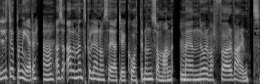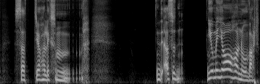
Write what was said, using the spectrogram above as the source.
Lite upp och ner. Ja. Alltså allmänt skulle jag nog säga att jag är kåt under sommaren men nu har det varit för varmt så att jag har liksom alltså, Jo men jag har nog varit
